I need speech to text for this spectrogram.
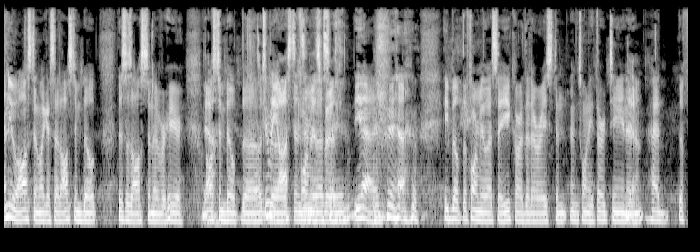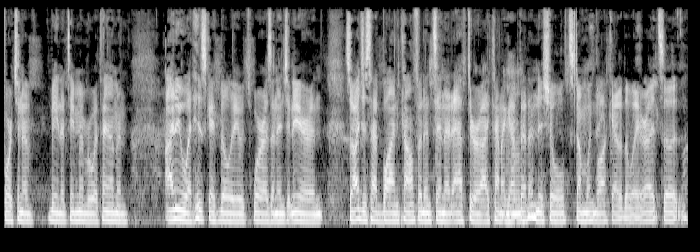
I knew Austin. Like I said, Austin built. This is Austin over here. Austin built the Too many the Austins in Formula this booth. Yeah, yeah. he built the Formula SAE car that I raced in, in 2013, and Yeah. had the fortune of being a team member with him and. I knew what his capabilities were as an engineer, and so I just had blind confidence in it after I kind of Mm-hmm. got that initial stumbling block out of the way, right? So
